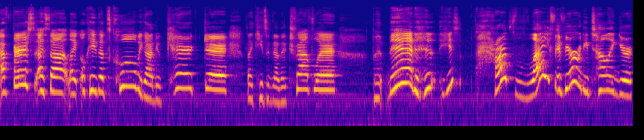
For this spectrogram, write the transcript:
at first I thought, like, okay, that's cool. We got a new character. Like, he's another traveler. But man, his, he's hard life if you're already telling your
